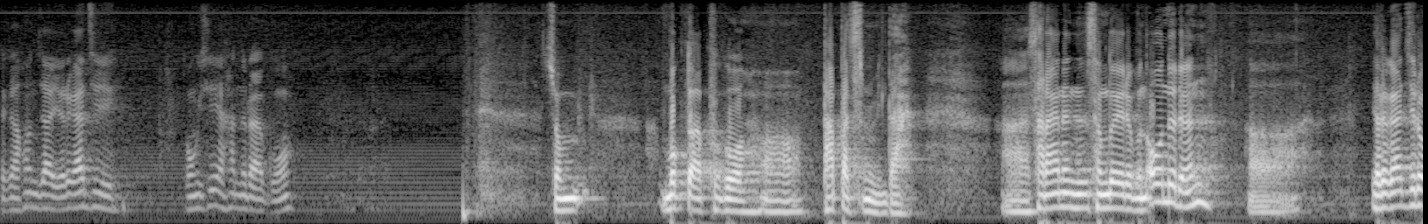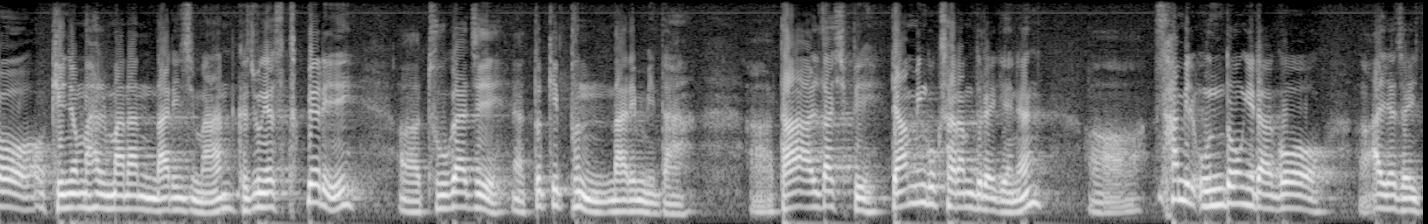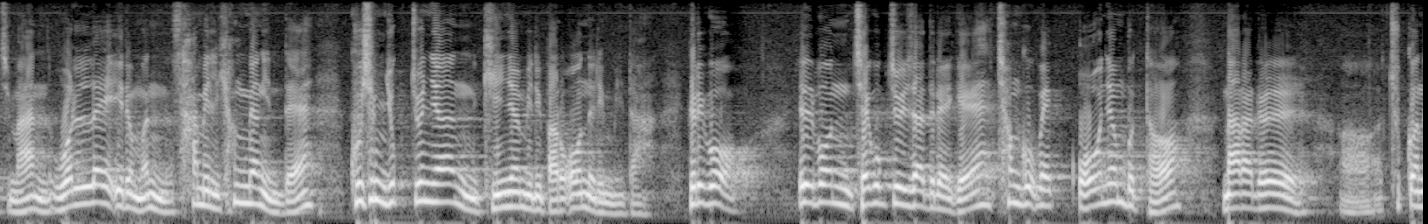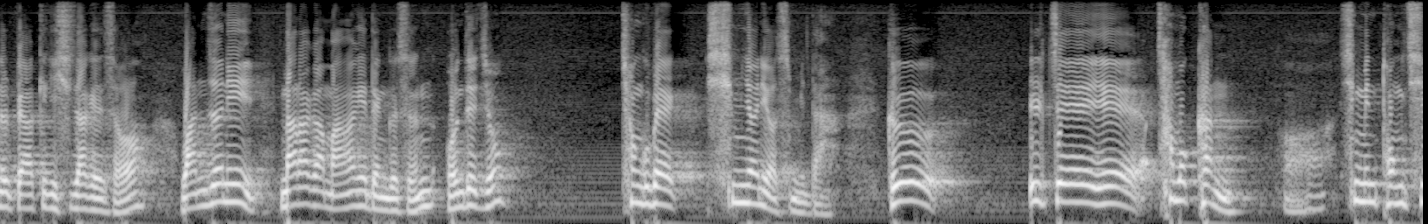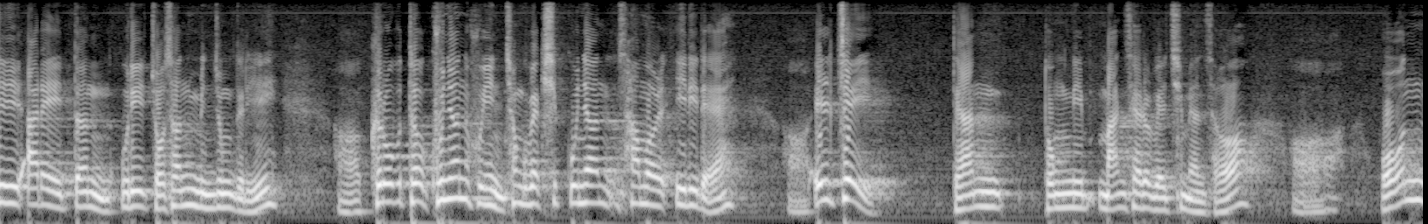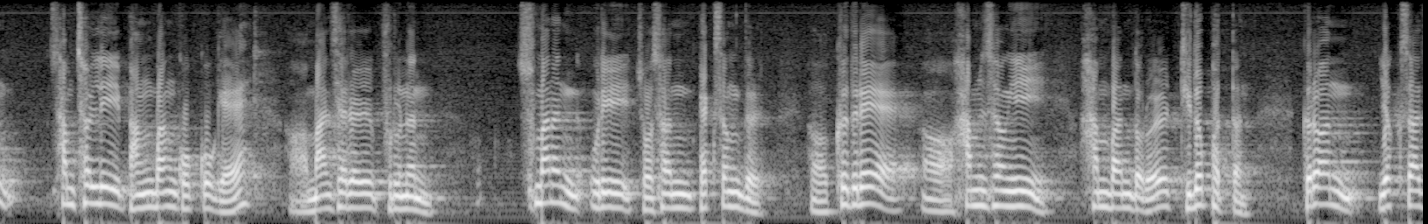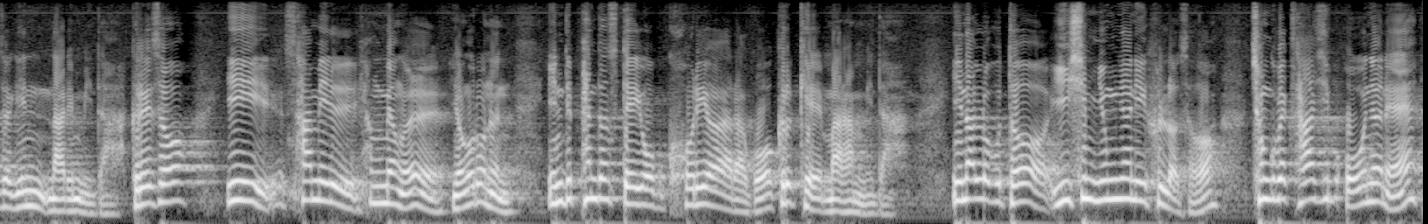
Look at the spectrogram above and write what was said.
제가 혼자 여러 가지 동시에 하느라고 좀 목도 아프고 어, 바빴습니다. 아, 사랑하는 성도 여러분, 오늘은 어, 여러 가지로 기념할 만한 날이지만 그 중에서 특별히 어, 두 가지 뜻깊은 날입니다. 아, 다 알다시피 대한민국 사람들에게는 어, 3.1 운동이라고 알려져 있지만 원래 이름은 3.1 혁명인데 96주년 기념일이 바로 오늘입니다. 그리고 일본 제국주의자들에게 1905년부터 나라를 어, 주권을 빼앗기기 시작해서 완전히 나라가 망하게 된 것은 언제죠? 1910년이었습니다. 그 일제의 참혹한 어, 식민 통치 아래에 있던 우리 조선 민중들이 어, 그로부터 9년 후인 1919년 3월 1일에 어, 일제히 대한 독립 만세를 외치면서 어, 온 삼천리 방방곡곡에 어, 만세를 부르는 수많은 우리 조선 백성들 어, 그들의 어, 함성이 한반도를 뒤덮었던 그런 역사적인 날입니다. 그래서 이 3일 혁명을 영어로는 Independence Day of Korea라고 그렇게 말합니다. 이날로부터 26년이 흘러서 1945년에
